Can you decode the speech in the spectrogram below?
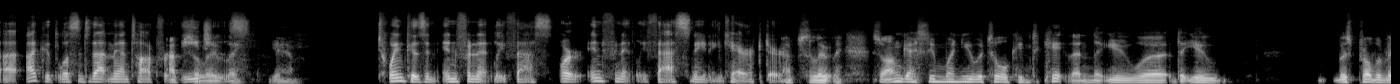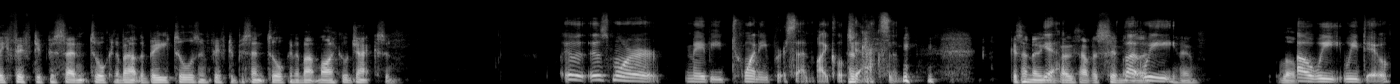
I, I could listen to that man talk for absolutely, ages. yeah, Twink is an infinitely fast or infinitely fascinating character. absolutely. So I'm guessing when you were talking to Kit, then that you were that you was probably fifty percent talking about the Beatles and fifty percent talking about Michael Jackson. It was, it was more maybe twenty percent Michael Okay. Jackson. Because I know Yeah, you both have a similar, but we- you know, love. Oh, we we do.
